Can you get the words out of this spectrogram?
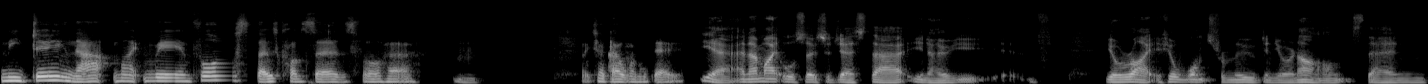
me doing that might reinforce those concerns for her, mm. which I don't want to do. Yeah, and I might also suggest that you know you, you're right. If you're once removed and you're an aunt, then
